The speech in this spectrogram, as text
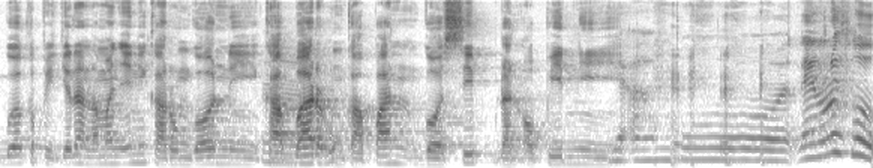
gua kepikiran namanya ini Karung Goni, kabar, ungkapan, gosip dan opini. Hmm. Ya ampun. Yang nulis lu?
